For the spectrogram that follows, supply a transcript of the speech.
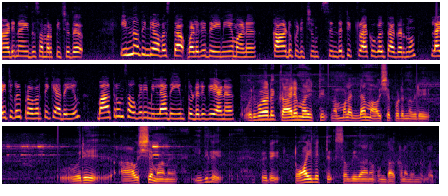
നാടിനായി ഇത് സമർപ്പിച്ചത്. ഇന്ന് അതിന്റെ അവസ്ഥ വളരെ ദയനീയമാണ്. കാടുപിടിച്ചും സിന്തറ്റിക് ട്രാക്കുകൾ തകർന്നും ലൈറ്റുകൾ പ്രവർത്തിക്കാതെയും ബാത്റൂം സൗകര്യമില്ലാതെയും തുടരുകയാണ്. ഒരുപാട് കാലമായിട്ട് നമ്മളെല്ലാം ആവശ്യപ്പെടുന്ന ഒരു ഒരു ആവശ്യമാണ്. ഇതിൽ ഒരു ടോയ്ലറ്റ് സംവിധാനം ഉണ്ടാക്കണമെന്നുള്ളത്.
